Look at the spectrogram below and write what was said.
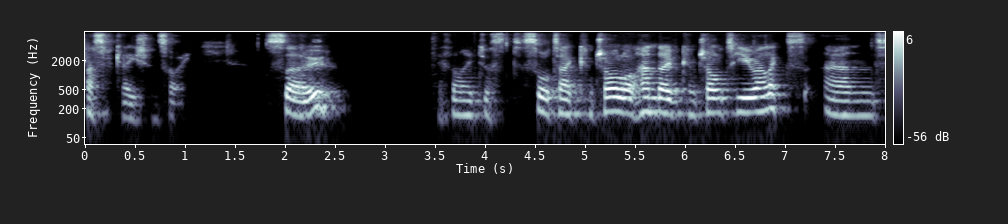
classification, sorry. So if I just sort out control, I'll hand over control to you, Alex, and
